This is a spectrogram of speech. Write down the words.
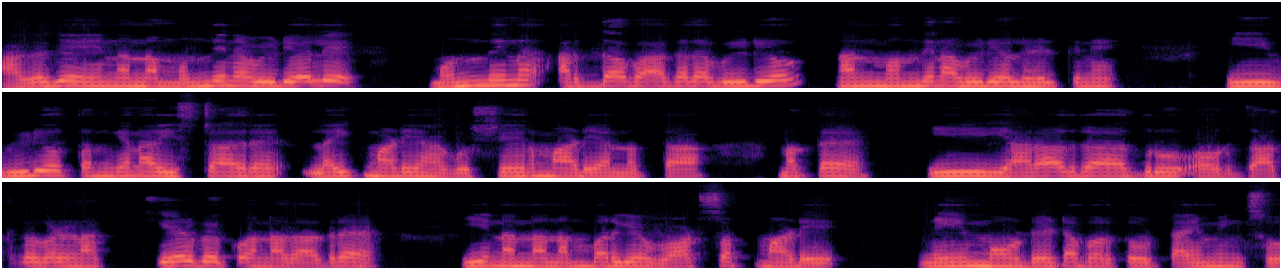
ಹಾಗಾಗಿ ನನ್ನ ಮುಂದಿನ ವಿಡಿಯೋಲಿ ಮುಂದಿನ ಅರ್ಧ ಭಾಗದ ವಿಡಿಯೋ ನಾನು ಮುಂದಿನ ವಿಡಿಯೋಲಿ ಹೇಳ್ತೀನಿ. ಈ ವಿಡಿಯೋ ತಮ್ಗೇನಾದ್ರು ಇಷ್ಟ ಆದರೆ ಲೈಕ್ ಮಾಡಿ ಹಾಗೂ ಶೇರ್ ಮಾಡಿ ಅನ್ನುತ್ತಾ, ಮತ್ತೆ ಈ ಯಾರಾದ್ರಾದ್ರೂ ಅವ್ರ ಜಾತಕಗಳನ್ನ ಕೇಳಬೇಕು ಅನ್ನೋದಾದ್ರೆ ಈ ನನ್ನ ನಂಬರ್ಗೆ ವಾಟ್ಸಪ್ ಮಾಡಿ name date of birth timings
